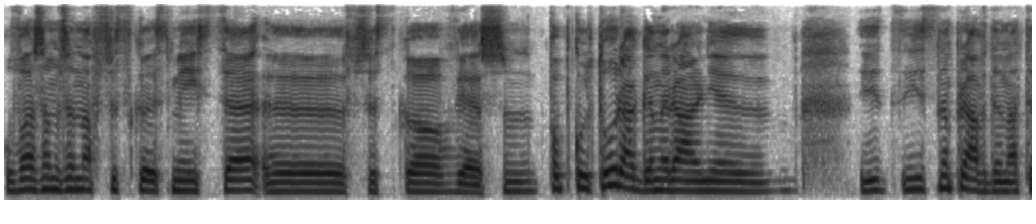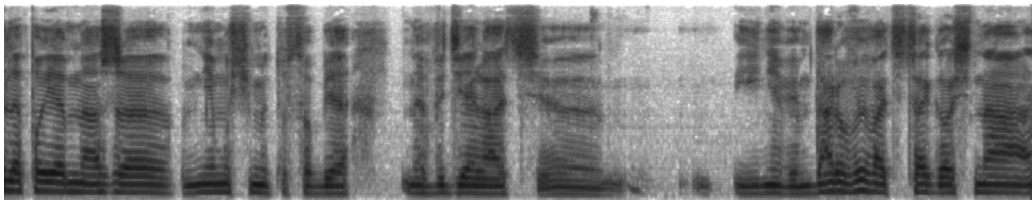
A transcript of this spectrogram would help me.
Uważam, że na wszystko jest miejsce, y, wszystko, wiesz, popkultura generalnie jest, naprawdę na tyle pojemna, że nie musimy tu sobie wydzielać y, i nie wiem, darowywać czegoś na,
